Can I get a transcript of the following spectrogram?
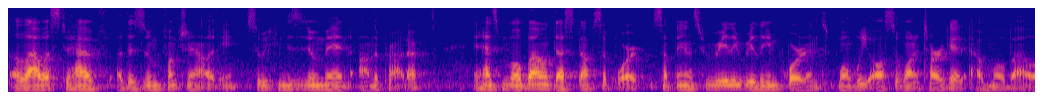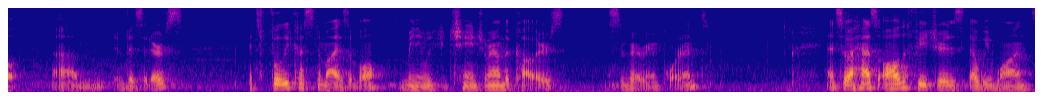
allow us to have uh, the zoom functionality, so we can zoom in on the product. It has mobile and desktop support, something that's really, really important when we also want to target our mobile um, visitors. It's fully customizable, meaning we could change around the colors. It's very important. And so it has all the features that we want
